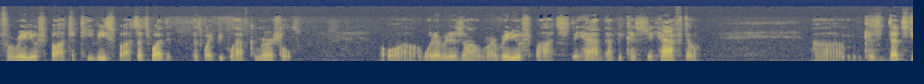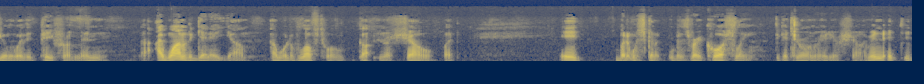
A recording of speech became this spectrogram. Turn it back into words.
for radio spots or TV spots, that's why the, that's why people have commercials or whatever it is on or radio spots. They have that because they have to. Um, because that's the only way they pay for them. And I wanted to get a um, I would have loved to have gotten a show, but it, but it was gonna, it was very costly to get your own radio show. I mean, it, it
